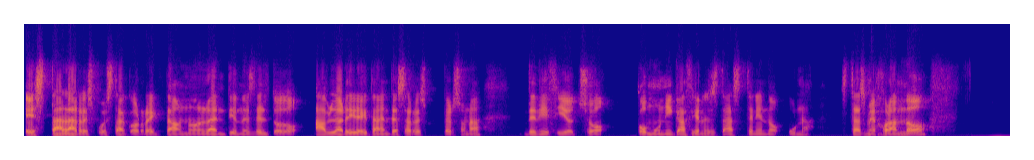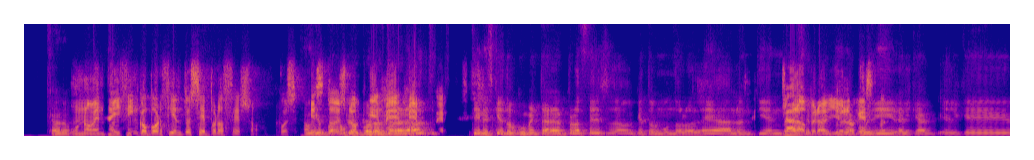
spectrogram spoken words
está la respuesta correcta o no la entiendes del todo, hablar directamente a esa persona, de 18 comunicaciones estás teniendo una. Estás mejorando un 95% ese proceso. Pues esto es lo que me, Tienes que documentar el proceso, que todo el mundo lo lea, lo entienda. Claro, pero yo lo que el que, el que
